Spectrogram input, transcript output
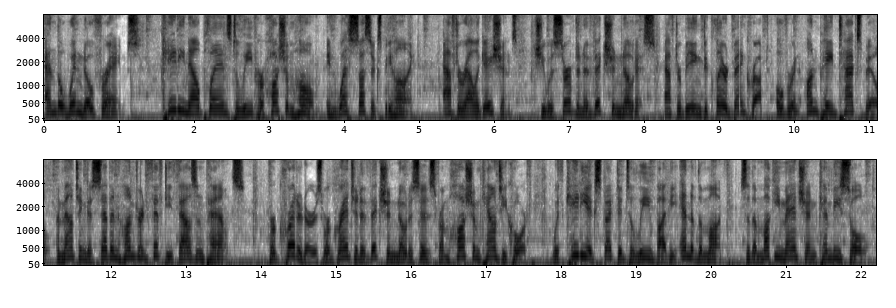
and the window frames. Katie now plans to leave her Horsham home in West Sussex behind. After allegations, she was served an eviction notice after being declared bankrupt over an unpaid tax bill amounting to £750,000. Her creditors were granted eviction notices from Horsham County Court, with Katie expected to leave by the end of the month so the mucky mansion can be sold.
